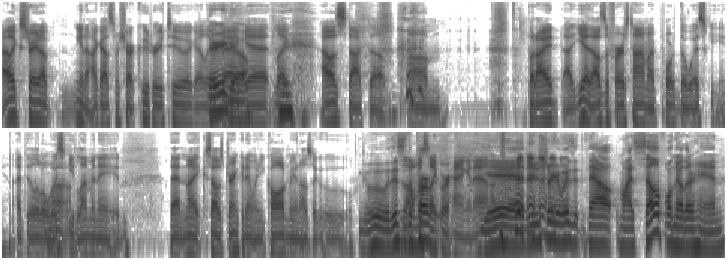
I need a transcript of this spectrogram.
I like straight up, you know, I got some charcuterie too. I got like There a you go. baguette. Like I was stocked up. Um, but I, uh, yeah, that was the first time I poured the whiskey. I did a little Oh, wow. whiskey lemonade that night because I was drinking it when you called me, and I was like, "Ooh, Ooh, this this is almost perfect. like we're hanging out." yeah, dude, just drinking whiskey. Now, myself, on the other hand,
